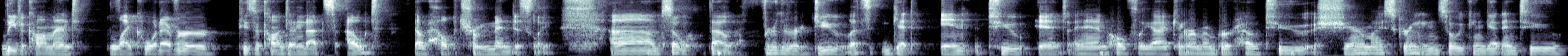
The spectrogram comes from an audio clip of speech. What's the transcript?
leave a comment, like whatever piece of content that's out that would help tremendously. Um, so without further ado, let's get into it. And hopefully I can remember how to share my screen so we can get into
